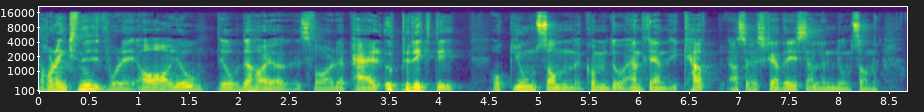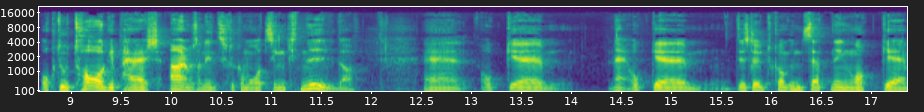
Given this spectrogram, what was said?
har du en kniv på dig? Ja, jo, jo det har jag, svarade Per uppriktigt och Jonsson kom då äntligen ikapp, alltså skräddargesällen Jonsson, och tog tag i Pers arm så han inte skulle komma åt sin kniv då. Eh, och eh, nej, och eh, till slut kom undsättning och eh,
